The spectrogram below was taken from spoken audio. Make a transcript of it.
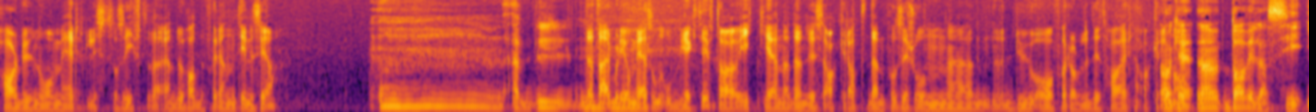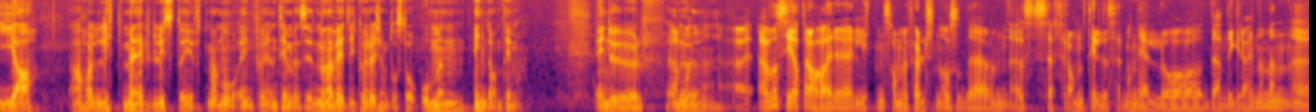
har du nå mer lyst til å gifte deg enn du hadde for en time siden? Mm, Dette her blir jo mer sånn objektivt, da, ikke nødvendigvis akkurat den posisjonen eh, du og forholdet ditt har akkurat okay, nå. nei, Da vil jeg si ja. Jeg har litt mer lyst til å gifte meg nå enn for en time siden, men jeg vet ikke hvor jeg kommer til å stå om en, enda en time. Enn du, Ulf? Jeg må, jeg jeg må si at jeg har eh, litt den samme følelsen. Også det, jeg ser fram til det seremonielle og dandy-greiene, men eh,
